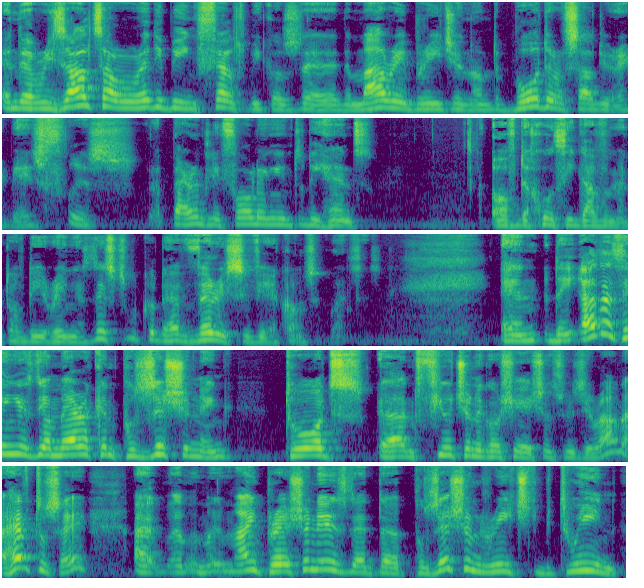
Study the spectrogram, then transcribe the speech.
And the results are already being felt because uh, the Marib region on the border of Saudi Arabia is, is, apparently falling into the hands of the Houthi government, of the Iranians. This could have very severe consequences. And the other thing is the American positioning towards uh, future negotiations with Iran. I have to say, uh, my impression is that the position reached between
